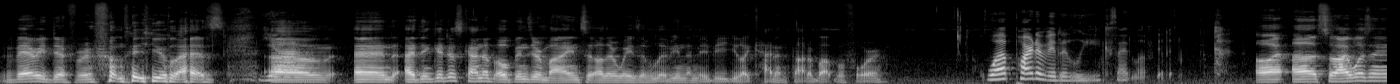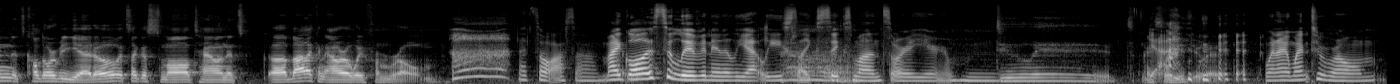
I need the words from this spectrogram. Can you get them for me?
very different from the US. Yeah. Um, and I think it just kind of opens your mind to other ways of living that maybe you like hadn't thought about before. What part of Italy? Because I love Italy. Uh, uh, so I was in, it's called Orvieto. It's like a small town. It's uh, about like an hour away from Rome. That's so awesome. My goal is to live in Italy at least like six months or a year. Mhm. Do it. I Yeah. say you do it. when I went to Rome,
